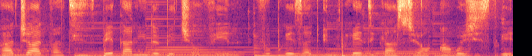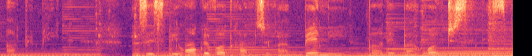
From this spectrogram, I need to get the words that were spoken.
Radio adventiste Béthanie de Pétionville vous présente une prédication enregistrée en public. Nous espérons que votre âme sera bénie par les paroles du Saint-Esprit.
